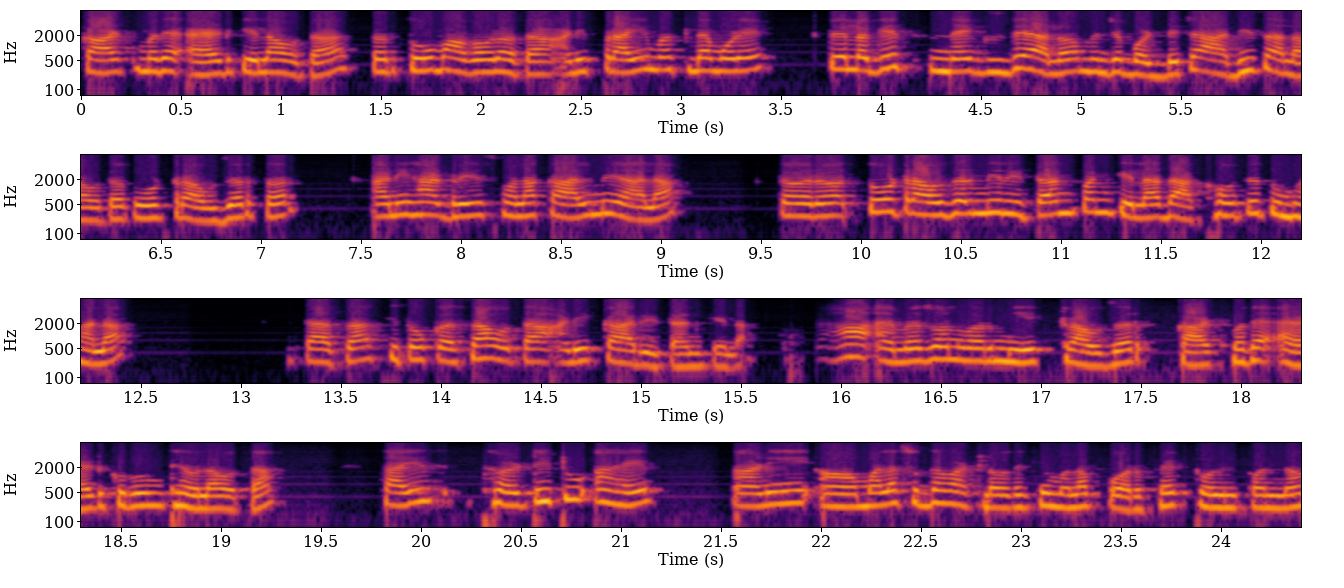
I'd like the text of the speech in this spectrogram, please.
कार्टमध्ये ऍड केला होता तर तो मागवला होता आणि प्राईम असल्यामुळे ते लगेच नेक्स्ट डे आलं म्हणजे बर्थडेच्या आधीच आला होता तो ट्राउझर तर. आणि हा ड्रेस मला काल मिळाला. तर तो ट्राउझर मी रिटर्न पण केला दाखवते तुम्हाला. त्याचा की तो कसा होता आणि का रिटर्न केला. हा अमेझॉनवर मी एक ट्राउझर कार्टमध्ये ऍड करून ठेवला होता. साईज थर्टी टू आहे. आणि मला सुद्धा वाटलं होतं की मला परफेक्ट होईल पण ना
